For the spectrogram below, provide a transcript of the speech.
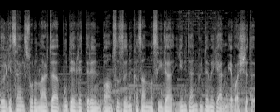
bölgesel sorunlarda bu devletlerin bağımsızlığını kazanmasıyla yeniden gündeme gelmeye başladı.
